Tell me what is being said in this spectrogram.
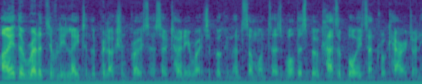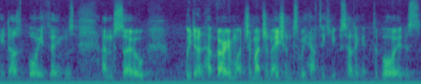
either relatively late in the production process. So Tony writes a book, and then someone says, "Well, this book has a boy central character, and he does boy things, and so we don't have very much imagination, so we have to keep selling it to boys."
